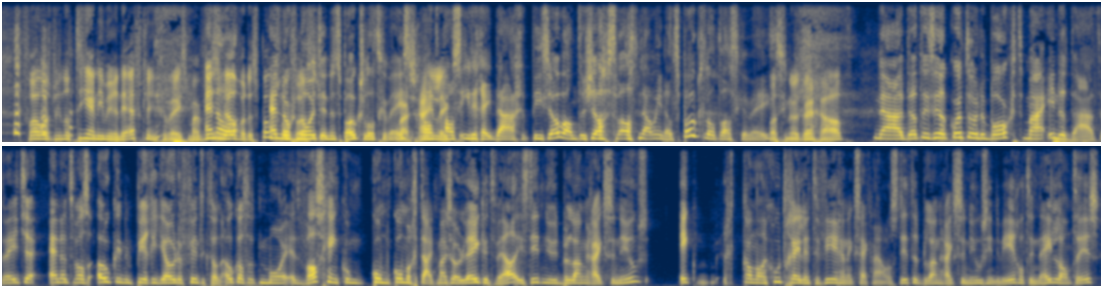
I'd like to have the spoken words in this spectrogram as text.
Vrouw was misschien al tien jaar niet meer in de Efteling geweest, maar wist al- wel wat het spookslot En nog was. nooit in het spookslot geweest. Waarschijnlijk. Want als iedereen daar die zo enthousiast was, nou in dat spookslot was geweest. Was hij nooit weggehaald? Nou, dat is heel kort door de bocht, maar inderdaad, weet je. En het was ook in een periode, vind ik dan ook altijd mooi. Het was geen kom komkommertijd, maar zo leek het wel. Is dit nu het belangrijkste nieuws? Ik kan dan goed relativeren en ik zeg, nou, als dit het belangrijkste nieuws in de wereld, in Nederland is,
